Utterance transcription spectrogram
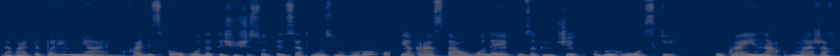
Давайте порівняємо. Гадяцька угода 1658 року якраз та угода, яку заключив Виговський. Україна в межах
